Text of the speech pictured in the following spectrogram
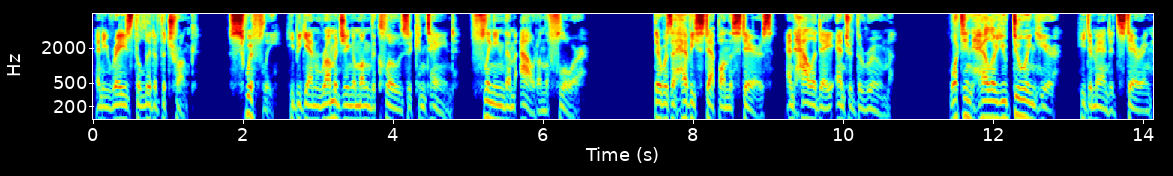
and he raised the lid of the trunk. Swiftly, he began rummaging among the clothes it contained, flinging them out on the floor. There was a heavy step on the stairs, and Halliday entered the room. What in hell are you doing here? he demanded, staring.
